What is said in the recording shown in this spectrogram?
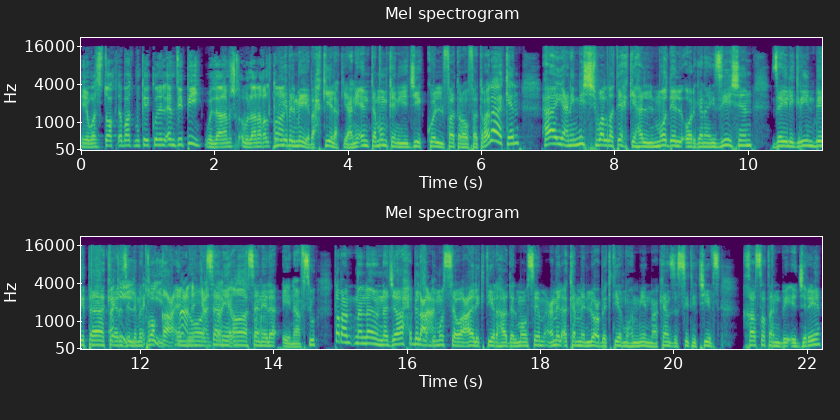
he was talked about ممكن يكون ال MVP ولا أنا مش ولا أنا غلطان 100% بحكي لك يعني أنت ممكن يجيك كل فترة وفترة لكن هاي يعني مش والله تحكي هال model organization زي ال Green Bay Packers أكيد، اللي أكيد. متوقع نحكي إنه سنة. آه سنة. لا ينافسوا طبعا اتمنى له النجاح بيلعب نعم. بمستوى عالي كتير هذا الموسم عمل أكم من لعبة كتير مهمين مع Kansas City Chiefs خاصة باجريه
